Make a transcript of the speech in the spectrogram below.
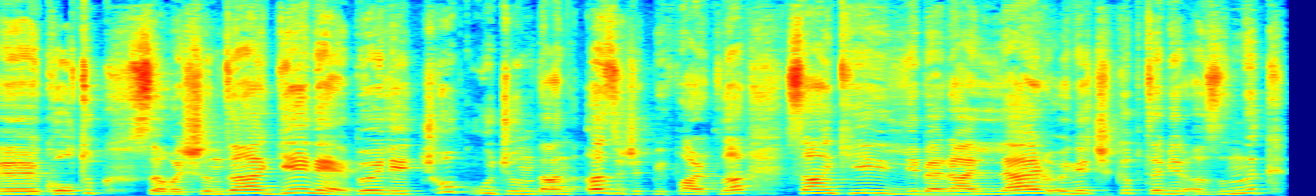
e, koltuk savaşında gene böyle çok ucundan azıcık bir farkla sanki liberaller öne çıkıp da bir azınlık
